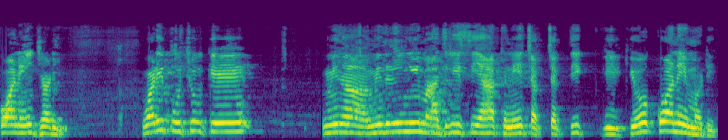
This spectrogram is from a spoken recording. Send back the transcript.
કોને જડી? વળી પૂછું કે મીંદડીની માજરી સી આંખને ચકચકતી કીર્કીઓ કોને મઢી?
